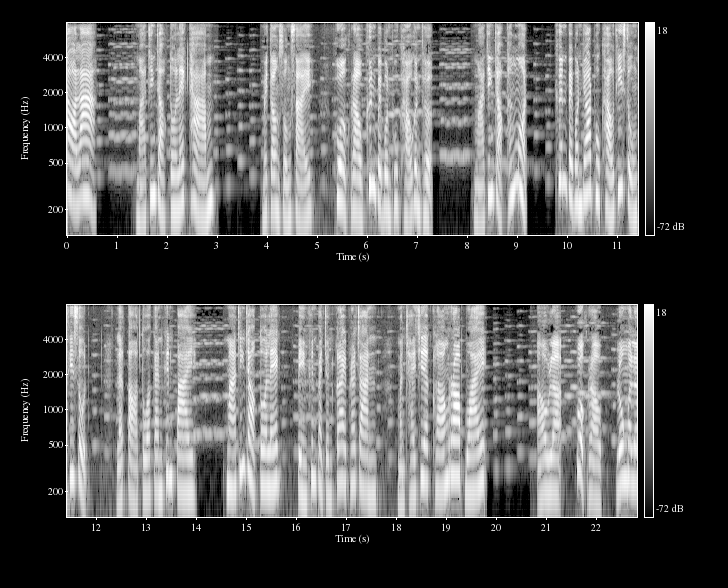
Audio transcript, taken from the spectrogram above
ต่อล่ะหมาจิ้งจอกตัวเล็กถาม ไม่ต้องสงสัย พวกเราขึ้นไปบนภูเขากันเถอะ หมาจิ้งจอกทั้งหมด ขึ้นไปบนยอดภูเขาที่สูงที่สุด และต่อตัวกันขึ้นไป หมาจิ้งจอกตัวเล็กปีนขึ้นไปจนใกล้พระจันทร์ มันใช้เชือกคล้องรอบไว้ เอาละพวกเราลงมาเล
